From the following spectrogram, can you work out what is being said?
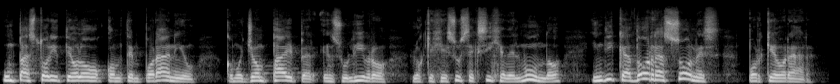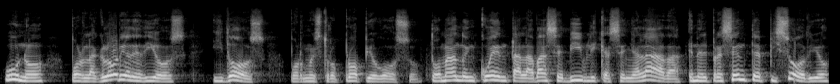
Un pastor y teólogo contemporáneo como John Piper en su libro Lo que Jesús exige del mundo, indica dos razones por qué orar. Uno, por la gloria de Dios y dos, por nuestro propio gozo. Tomando en cuenta la base bíblica señalada, en el presente episodio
